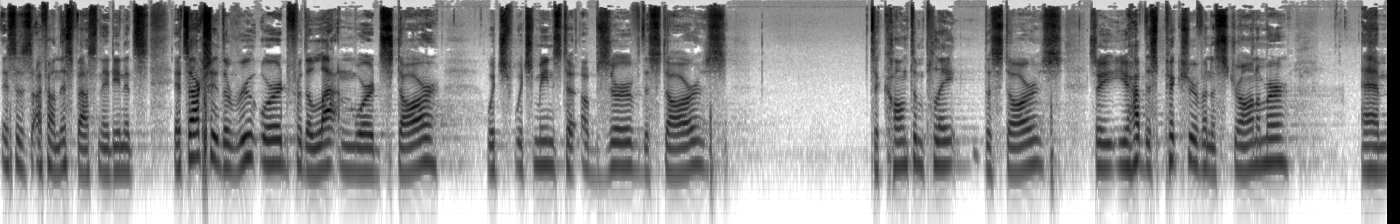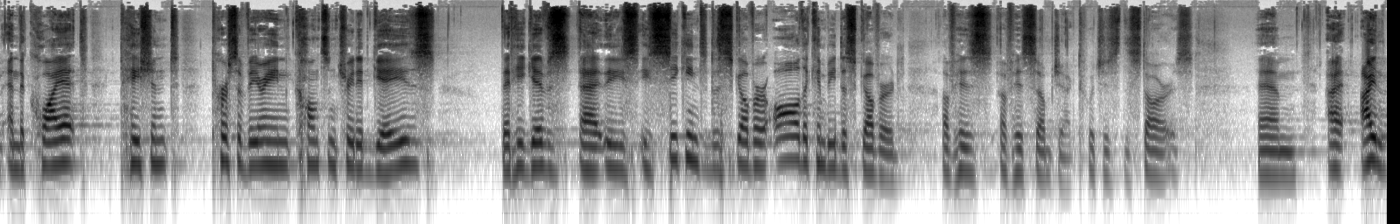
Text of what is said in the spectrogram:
this is, I found this fascinating. It's, it's actually the root word for the Latin word star, which, which means to observe the stars, to contemplate the stars. So you have this picture of an astronomer um, and the quiet, patient, persevering, concentrated gaze that he gives. Uh, he's, he's seeking to discover all that can be discovered of his, of his subject, which is the stars. Um, I, I,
